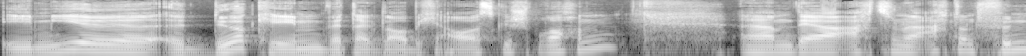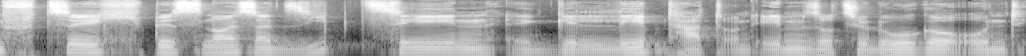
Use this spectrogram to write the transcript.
Emile Durkheim, wird da, glaube ich, ausgesprochen, ähm, der 1858 bis 1917 gelebt hat und eben Soziologe und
